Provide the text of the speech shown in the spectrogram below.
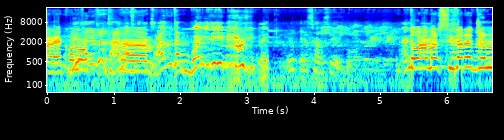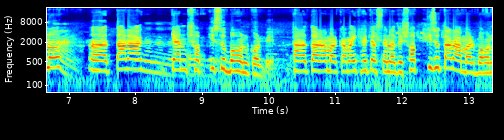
আর এখনও তো আমার সিজারের জন্য তারা কেন সব কিছু বহন করবে? তারা তো আর আমার কামাই খাইতেছে না যে সব কিছু তারা আমার বহন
